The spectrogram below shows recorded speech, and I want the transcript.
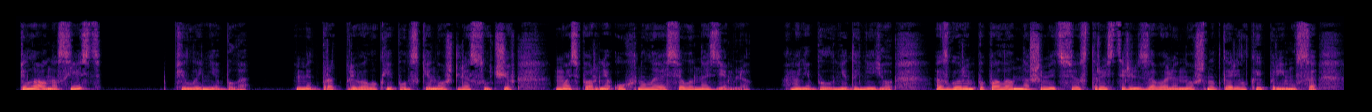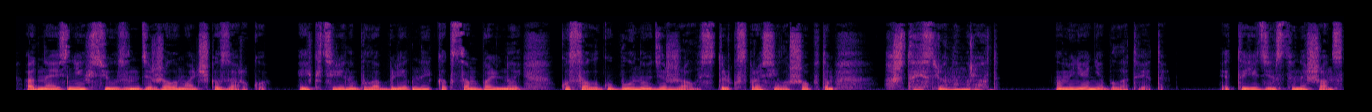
Пила у нас есть? Пилы не было. Медбрат приволок японский нож для сучьев. Мать парня охнула и осела на землю. Мне было не до нее. С горем пополам наши медсестры стерилизовали нож над горелкой примуса. Одна из них, Сьюзен, держала мальчика за руку. Екатерина была бледной, как сам больной, кусала губу, но держалась, только спросила шепотом, «А что, если он умрет?» У меня не было ответа. Это единственный шанс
